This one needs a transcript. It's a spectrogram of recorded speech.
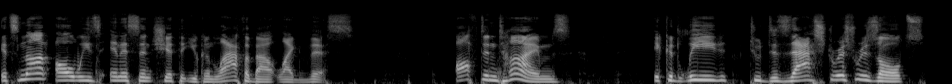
it's not always innocent shit that you can laugh about like this. Oftentimes it could lead to disastrous results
